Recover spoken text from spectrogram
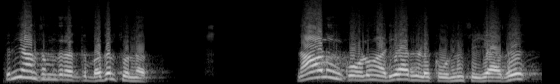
திருஞான சமுதிரம் அதுக்கு பதில் சொன்னார். நாளும் கோளும் அடியார்களுக்கு ஒன்றும் செய்யாது.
